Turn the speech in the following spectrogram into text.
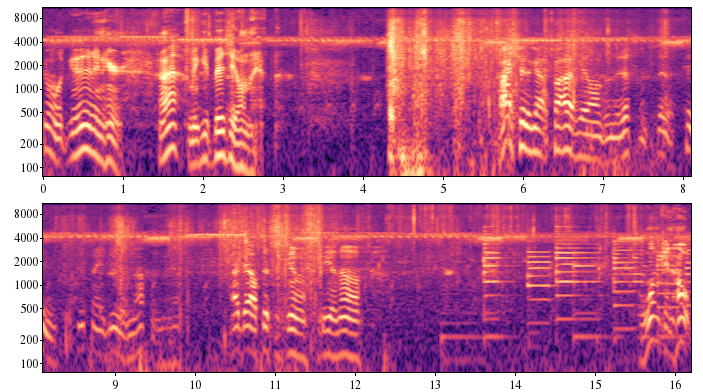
gonna look good in here. All right, let me get busy on that. I should have got five gallons of this instead of two. This ain't doing nothing, man. I doubt this is gonna be enough. One can hope.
